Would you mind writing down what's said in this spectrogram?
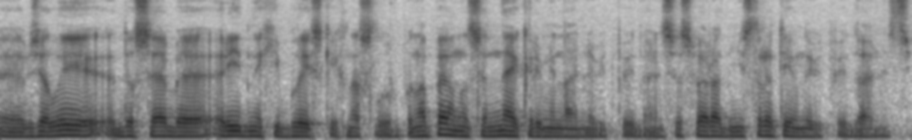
е, взяли до себе рідних і близьких на службу. Напевно, це не кримінальна відповідальність, це сфера адміністративної відповідальності.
